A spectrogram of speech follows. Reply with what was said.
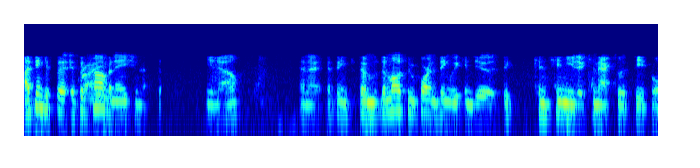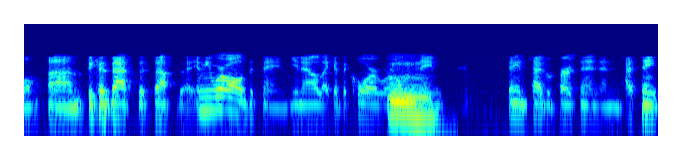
I think it's a it's a Right. combination of stuff, you know. And I, I think the the most important thing we can do is to continue to connect with people um, because that's the stuff. I mean, we're all the same, you know. Like at the core, we're all Mm. the same same type of person, and I think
